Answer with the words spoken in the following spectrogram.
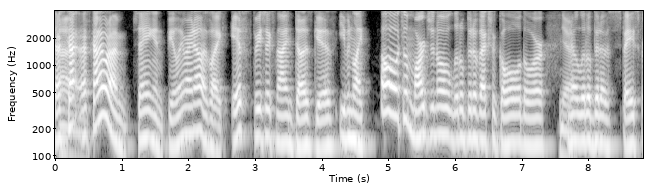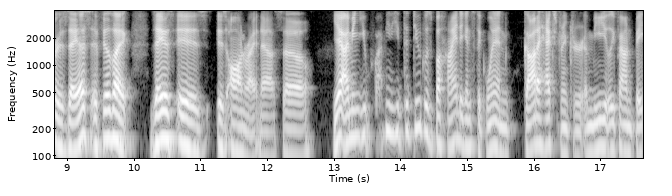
That's kind. Um, That's kind of what I'm saying and feeling right now. Is like if three six nine does give even like oh it's a marginal little bit of extra gold or Yeah, you know a little bit of space for Zeus. It feels like Zeus is is on right now. So yeah. I mean, you. I mean, he, the dude was behind against the Gwen, got a hex drinker, immediately found. Ba-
